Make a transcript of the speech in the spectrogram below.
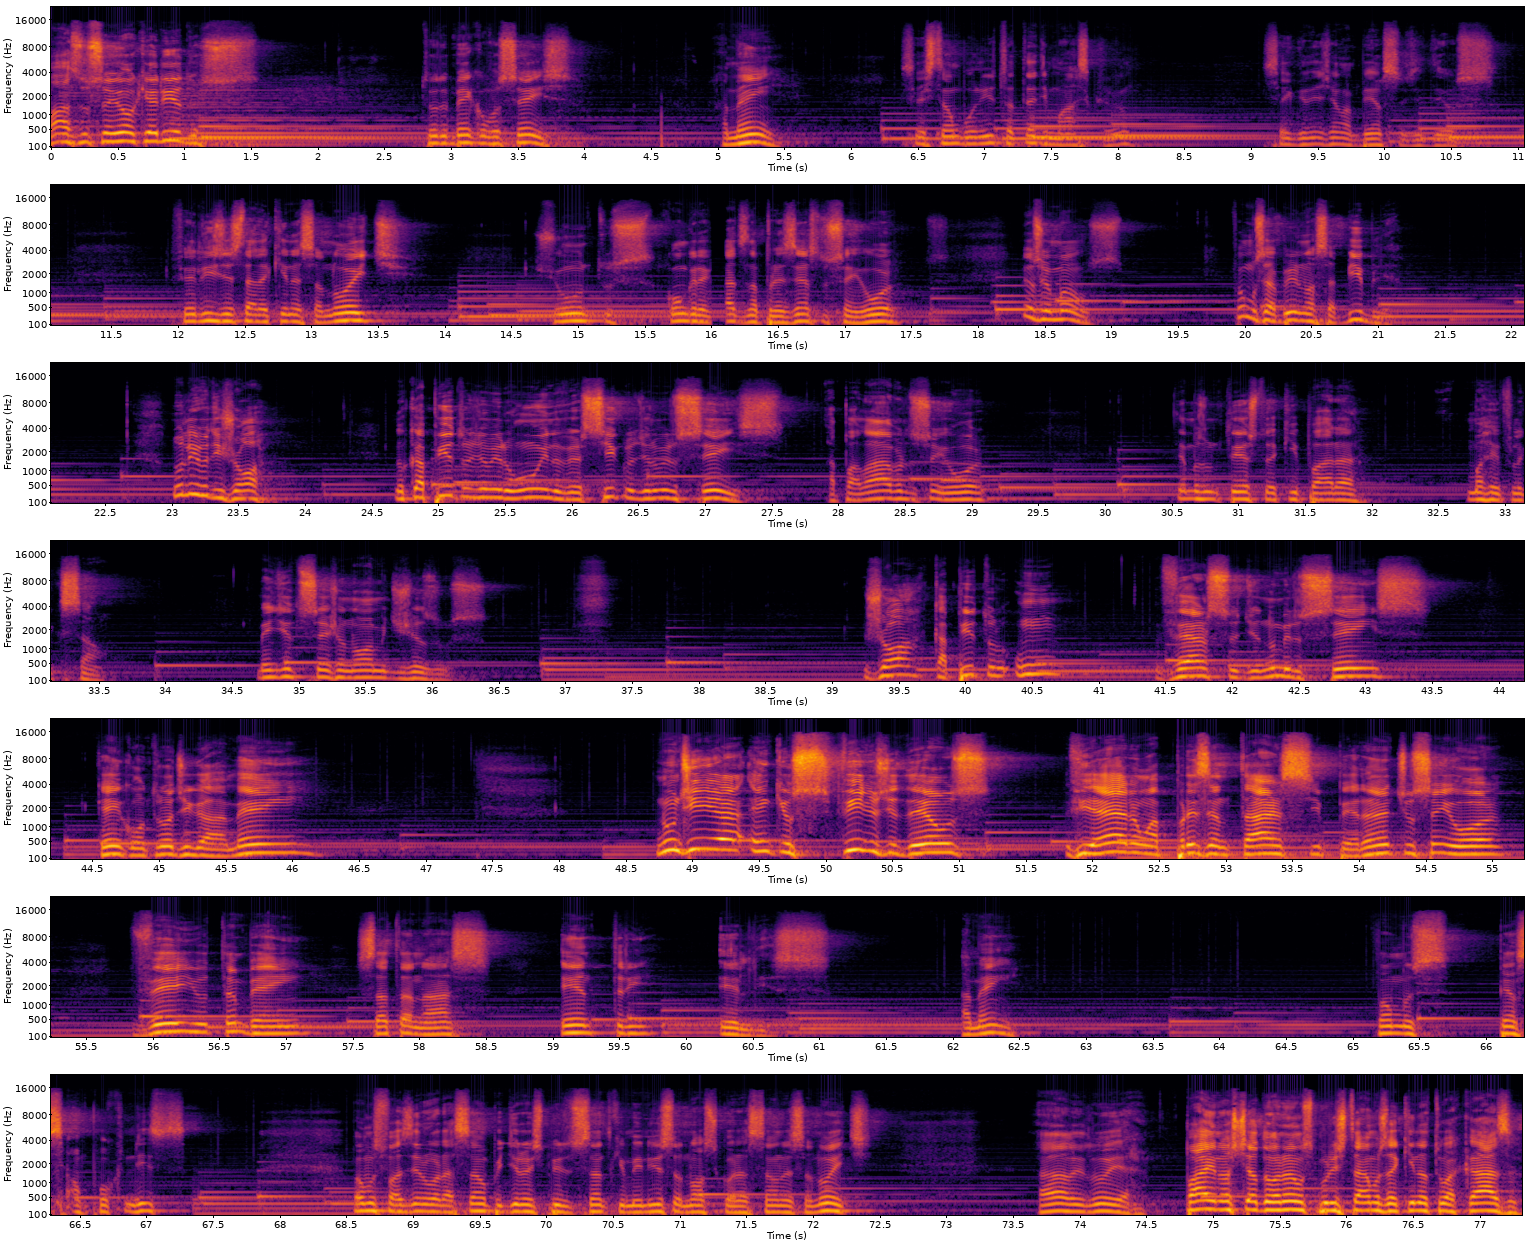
Paz do Senhor, queridos. Tudo bem com vocês? Amém? Vocês estão bonitos até de máscara, viu? Essa igreja é uma bênção de Deus. Feliz de estar aqui nessa noite, juntos, congregados na presença do Senhor. Meus irmãos, vamos abrir nossa Bíblia. No livro de Jó, no capítulo de número 1 e no versículo de número 6, a palavra do Senhor temos um texto aqui para uma reflexão. Bendito seja o nome de Jesus. Jó, capítulo 1, verso de número 6. Quem encontrou, diga amém. Num dia em que os filhos de Deus vieram apresentar-se perante o Senhor, veio também Satanás entre eles. Amém? Vamos pensar um pouco nisso. Vamos fazer uma oração, pedir ao Espírito Santo que ministre o nosso coração nessa noite. Aleluia. Pai, nós te adoramos por estarmos aqui na tua casa.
